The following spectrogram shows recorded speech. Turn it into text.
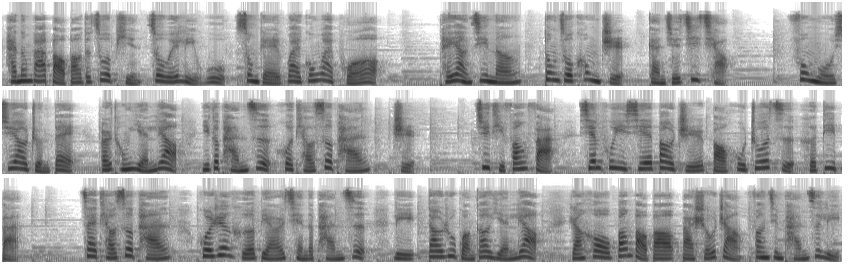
还能把宝宝的作品作为礼物送给外公外婆哦。培养技能、动作控制、感觉技巧，父母需要准备儿童颜料、一个盘子或调色盘、纸。具体方法。先铺一些报纸保护桌子和地板，在调色盘或任何扁而浅的盘子里倒入广告颜料，然后帮宝宝把手掌放进盘子里，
